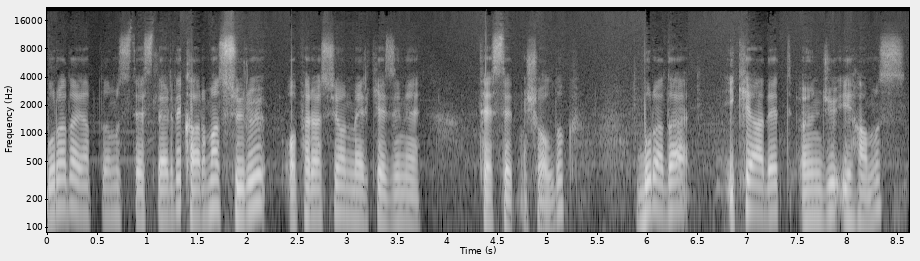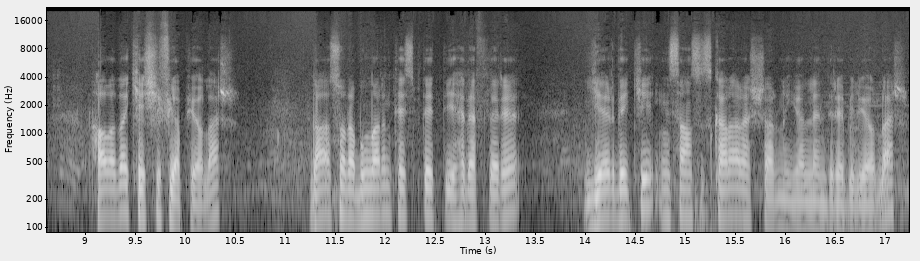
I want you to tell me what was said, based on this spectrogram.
burada yaptığımız testlerde karma sürü operasyon merkezini test etmiş olduk. Burada iki adet öncü İHA'mız havada keşif yapıyorlar. Daha sonra bunların tespit ettiği hedeflere yerdeki insansız kara araçlarını yönlendirebiliyorlar.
